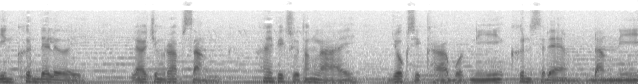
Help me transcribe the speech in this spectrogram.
ยิ่งขึ้นได้เลย แล้วจึงรับสั่งให้ภิกษุทั้งหลาย ยกสิกขาบทนี้ขึ้นแสดงดังนี้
